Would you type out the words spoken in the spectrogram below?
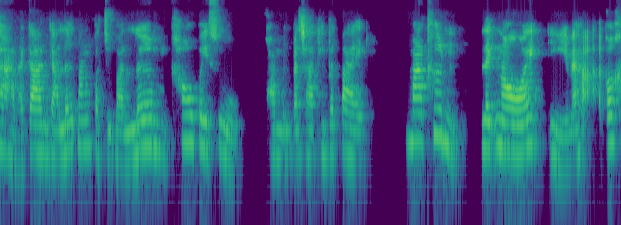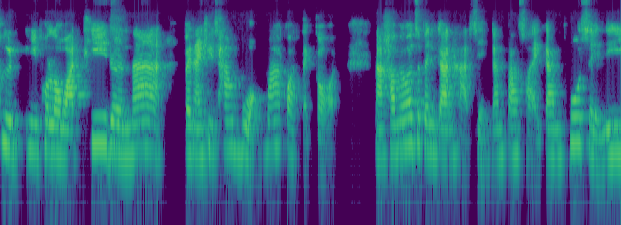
สถานการณ์การเลือกตั้งปัจจุบันเริ่มเข้าไปสู่ความเป็นประชาธิปไตยมากขึ้นเล็กน้อยอย่างนี้ไหมคะก็คือมีพลวัตที่เดินหน้าไปในทิศทางบวกมากกว่าแต่ก่อนนะคะไม่ว่าจะเป็นการหาเสียงการปราศัยการพูดเสรี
